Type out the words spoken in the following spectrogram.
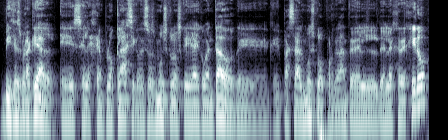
Bíceps braquial es el ejemplo clásico de esos músculos que ya he comentado, de que pasa el músculo por delante del, eje de giro.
